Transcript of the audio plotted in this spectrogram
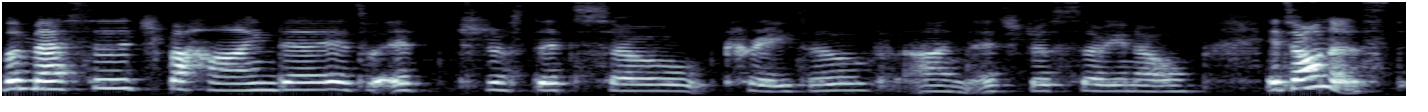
the message behind it it's it's just it's so creative and it's just so you know it's honest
